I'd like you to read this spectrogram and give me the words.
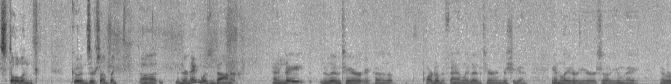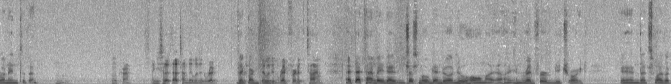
stolen goods or something. Uh, their name was Donner, and they lived here. Uh, part of the family lived here in Michigan in later years, so you may have run into them. Hmm. Okay. And you said at that time they lived in Red. Beg pardon? They lived in Redford at the time. At that time, they had just moved into a new home uh, uh, in Redford, Detroit, and that's why the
